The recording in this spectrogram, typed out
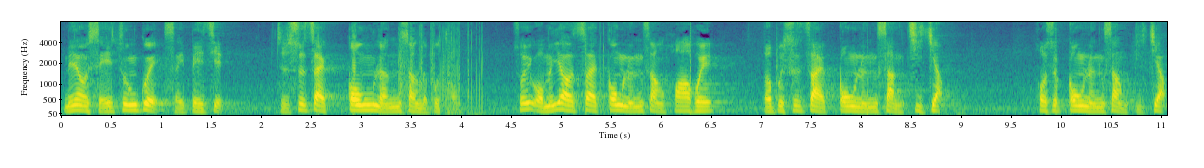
没有谁尊贵谁卑贱，只是在功能上的不同。所以我们要在功能上发挥，而不是在功能上计较，或是功能上比较，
